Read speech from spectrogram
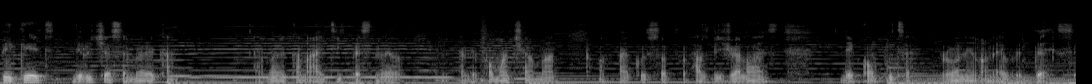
Bill Gates, the richest American American IT personnel and the former chairman of Microsoft, has visualized the computer running on every desk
